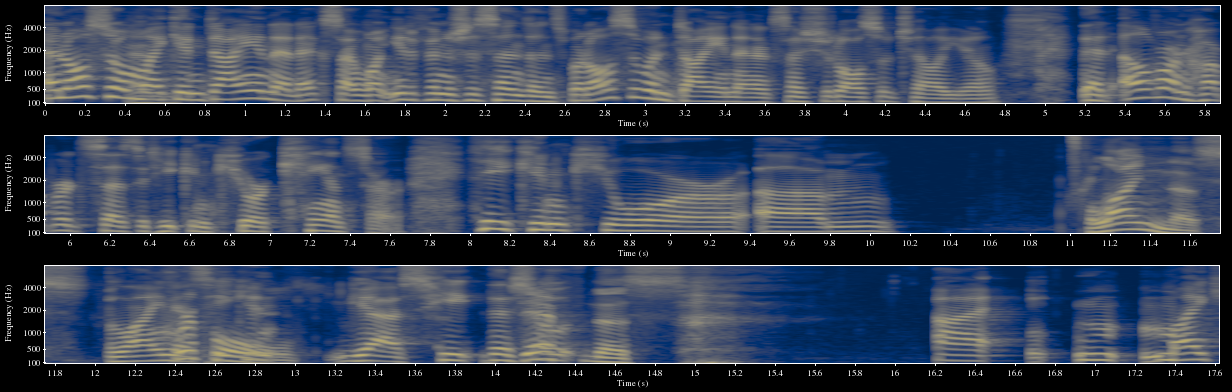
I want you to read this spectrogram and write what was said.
And also, Mike, in Dianetics, I want you to finish the sentence, but also in Dianetics, I should also tell you that L. Ron Hubbard says that he can cure cancer. He can cure um, Blindness, blindness. crippled, He can, yes, he. The, so, deafness. uh, M- Mike,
